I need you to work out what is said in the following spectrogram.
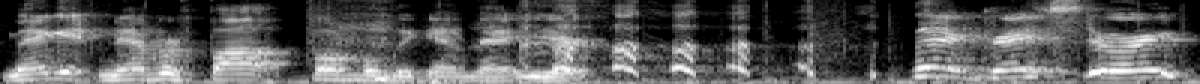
Meggett never fumbled again that year. Isn't that a great story?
